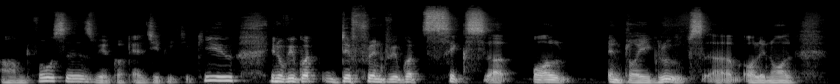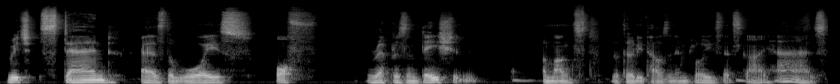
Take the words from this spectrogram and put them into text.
armed forces we've got lgbtq you know we've got different we've got six uh, all employee groups uh, all in all which stand as the voice of representation amongst the 30,000 employees that Sky has.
